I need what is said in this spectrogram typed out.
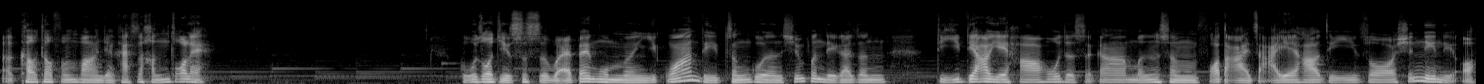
呃口吐芬芳就开始轰炸嘞。这个其实是违背我们一贯的中国人信奉的这种低调也好，或者是讲闷声发大财也好的一个信念的哦。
